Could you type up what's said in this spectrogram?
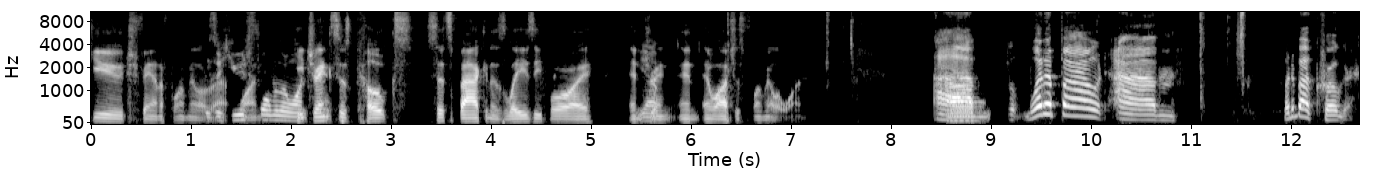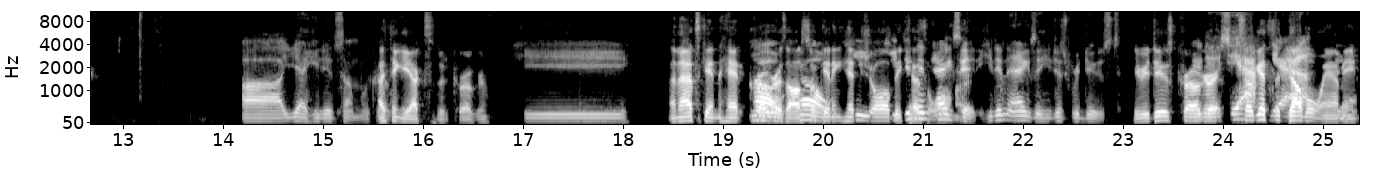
huge fan of Formula One. He's a One. huge Formula One. He drinks his cokes, sits back in his lazy boy, and Yep. drink and, and watches Formula One. Uh, Um, what about um, what about Kroger? Uh, yeah, he did something with. Kroger. I think he exited Kroger, he. And that's getting hit. No, Kroger's also no, getting hit, he- Joel, he because didn't exit. He didn't exit. He just reduced. He reduced Kroger, Reduced, so it gets yeah, the double yeah. whammy.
